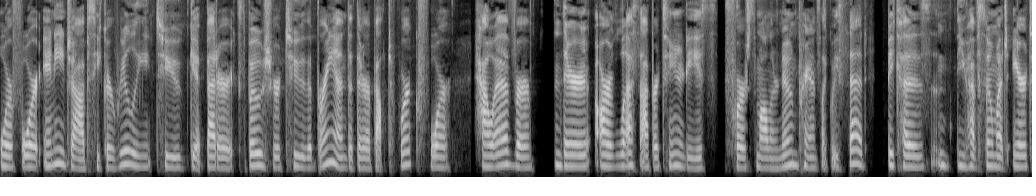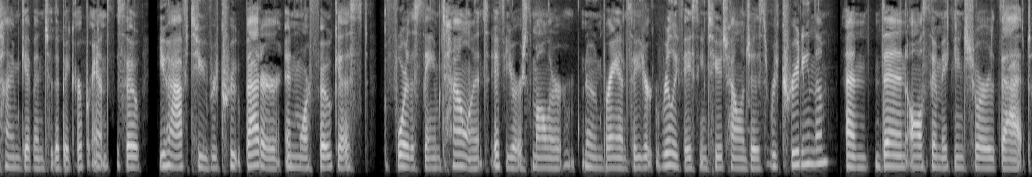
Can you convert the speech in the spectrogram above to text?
or for any job seeker really to get better exposure to the brand that they're about to work for. However, there are less opportunities for smaller known brands, like we said, because you have so much airtime given to the bigger brands. So you have to recruit better and more focused for the same talent if you're a smaller known brand. So you're really facing two challenges recruiting them and then also making sure that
